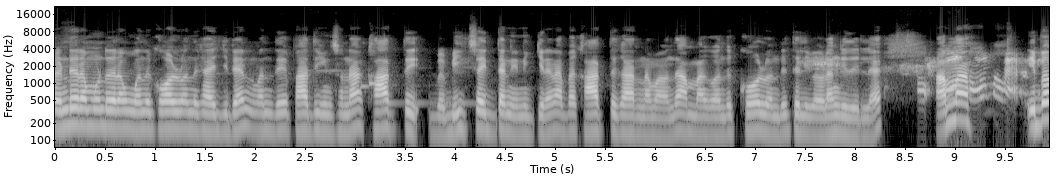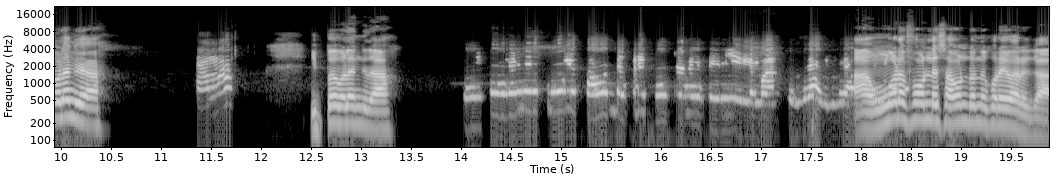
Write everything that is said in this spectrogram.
ரெண்டு தரம் மூன்று தரம் வந்து கோல் வந்து காய்ச்சிட்டேன் வந்து பார்த்தீங்கன்னு சொன்னால் காற்று இப்போ பீச் சைட் தான் நிற்கிறேன் அப்போ காற்று காரணமாக வந்து அம்மாவுக்கு வந்து கோல் வந்து தெளிவாக விளங்குது இல்லை. அம்மா இப்போ விளங்குதா? இப்போ விளங்குதா? உங்களோட ஃபோன்ல சவுண்ட் வந்து குறைவா இருக்கா?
